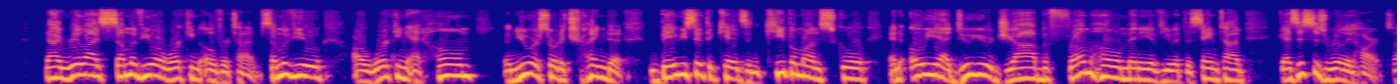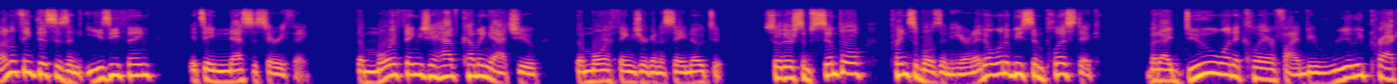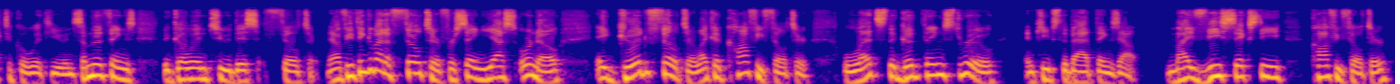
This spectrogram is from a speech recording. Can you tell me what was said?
Now, I realize some of you are working overtime. Some of you are working at home and you are sort of trying to babysit the kids and keep them on school. And oh, yeah, do your job from home, many of you at the same time. Guys, this is really hard. So I don't think this is an easy thing, it's a necessary thing. The more things you have coming at you, the more things you're going to say no to. So there's some simple principles in here. And I don't want to be simplistic, but I do want to clarify and be really practical with you and some of the things that go into this filter. Now, if you think about a filter for saying yes or no, a good filter, like a coffee filter, lets the good things through and keeps the bad things out. My V60 coffee filter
